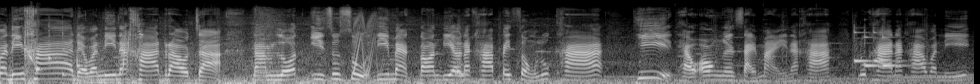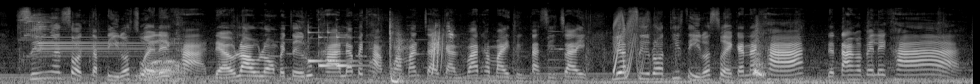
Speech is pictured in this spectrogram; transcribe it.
วัสดีค่ะ เดี๋ยววันนี้นะคะเราจะนำรถ Isuzu D-Max ตอนเดียวนะคะ ไปส่งลูกค้าที่แถวอองเงินสายไหมนะคะ ลูกค้านะคะวันนี้ซื้อเงินสดกับตีรถสวยเลยค่ะ เดี๋ยวเราลองไปเจอลูกค้าแล้วไปถามความมั่นใจกันว่าทำไมถึงตัดสินใจ เลือกซื้อรถที่สีรถสวยกันนะคะ เดี๋ยวตามกันไปเลยค่ะ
